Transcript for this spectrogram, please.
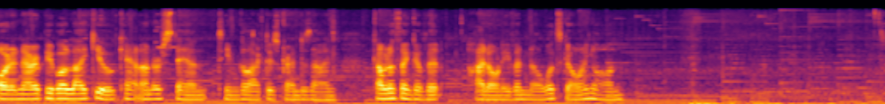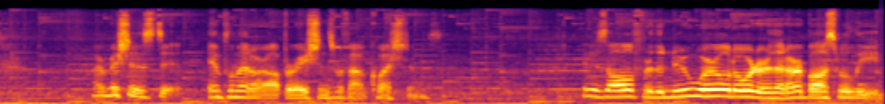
Ordinary people like you can't understand Team Galactic's grand design. Come to think of it, I don't even know what's going on. Our mission is to implement our operations without questions. It is all for the new world order that our boss will lead.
